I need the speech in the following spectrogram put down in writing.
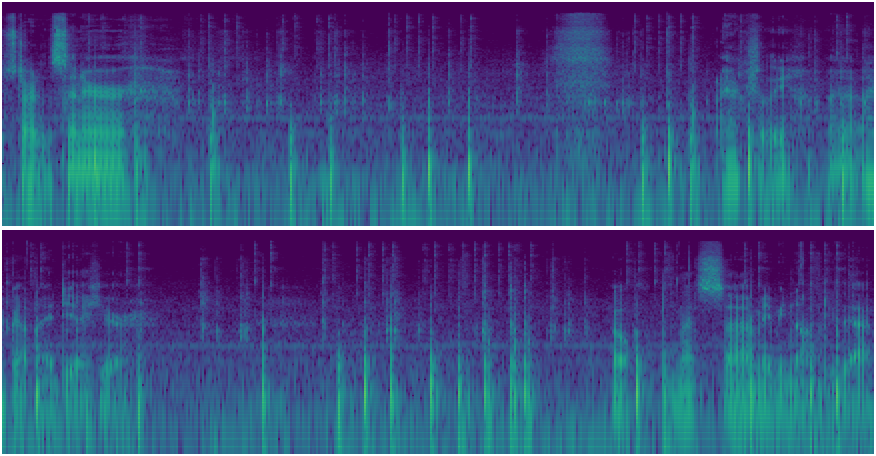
start at the center. Actually, uh, I've got an idea here. Oh, let's uh, maybe not do that.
